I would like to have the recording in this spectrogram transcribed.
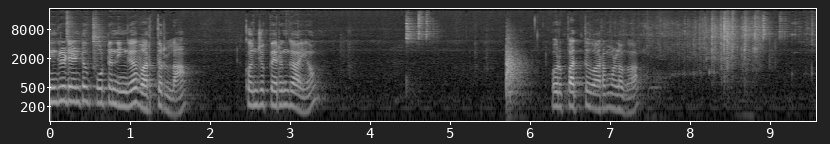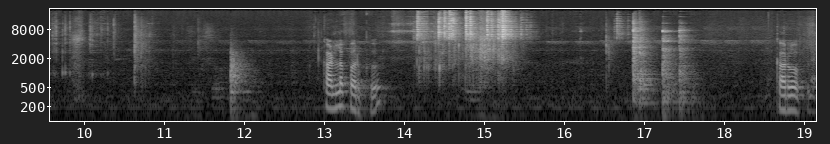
இன்க்ரீடியண்ட்டும் போட்டு நீங்கள் வறுத்துடலாம். கொஞ்சம் பெருங்காயம். ஒரு பத்து வரமிளகா. கடலைப்பருப்பு. கருவேப்பிலை.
